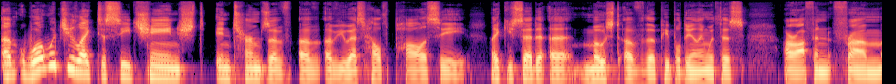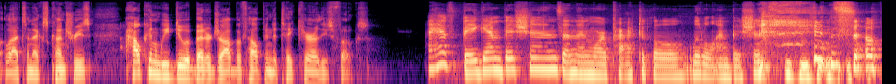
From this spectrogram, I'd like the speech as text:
Um, what would you like to see changed in terms of, of, of U.S. health policy? Like you said, uh, most of the people dealing with this are often from Latinx countries. How can we do a better job of helping to take care of these folks? I have big ambitions and then more practical little ambitions. so,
